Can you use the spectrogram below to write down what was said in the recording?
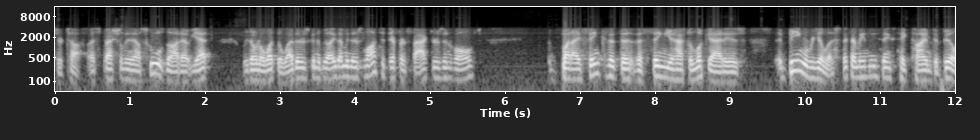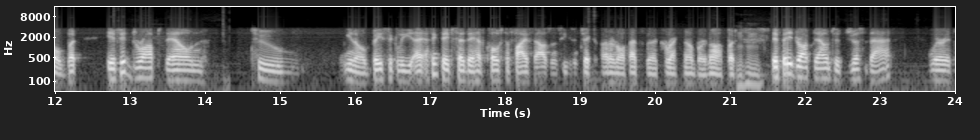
Yeah. are tough, especially now school's not out yet. We don't know what the weather is going to be like. I mean, there's lots of different factors involved. But I think that the, the thing you have to look at is being realistic. I mean, these things take time to build, but if it drops down to, you know, basically, I think they've said they have close to 5,000 season tickets. I don't know if that's the correct number or not, but mm-hmm. if they drop down to just that, where it's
